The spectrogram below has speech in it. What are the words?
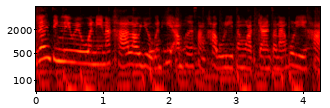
เรื่องจริงรีวิววันนี้นะคะ เราอยู่กันที่อำเภอสังขบุรีจังหวัดกาญจนบุรีค่ะ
